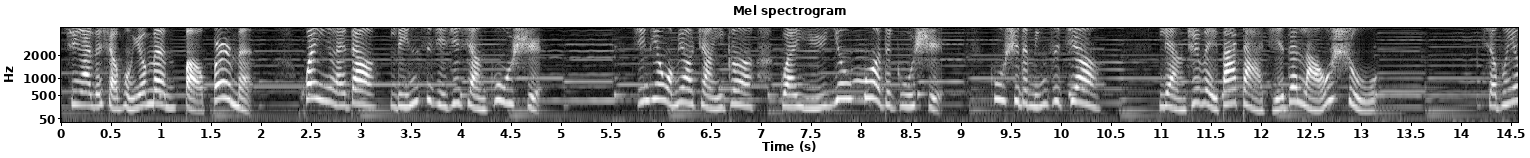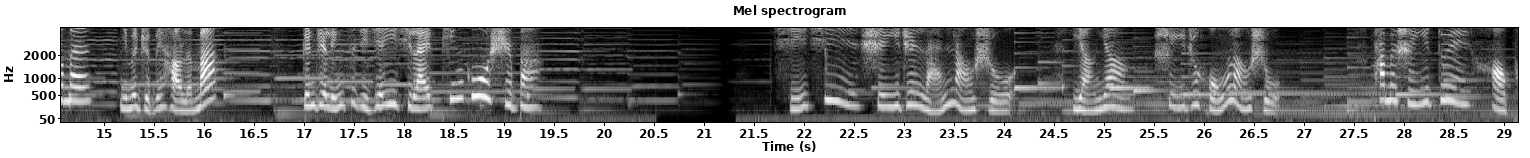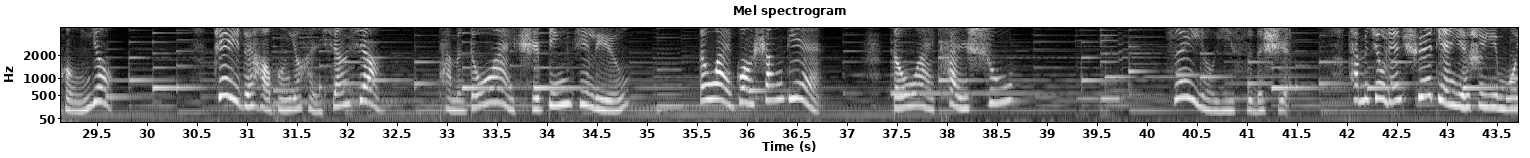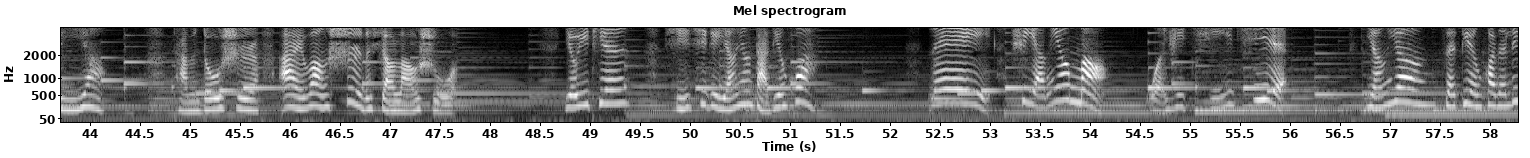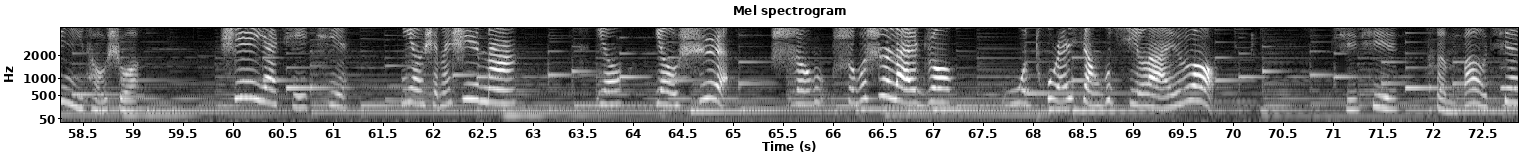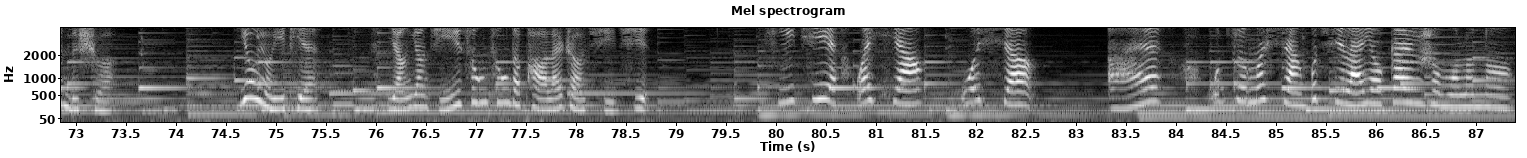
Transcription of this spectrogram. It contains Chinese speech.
亲爱的小朋友们、宝贝儿们，欢迎来到林子姐姐讲故事。今天我们要讲一个关于幽默的故事，故事的名字叫《两只尾巴打结的老鼠》。小朋友们，你们准备好了吗？跟着林子姐姐一起来听故事吧。琪琪是一只蓝老鼠，洋洋是一只红老鼠，他们是一对好朋友。这对好朋友很相像，他们都爱吃冰激凌，都爱逛商店，都爱看书。最有意思的是，他们就连缺点也是一模一样，他们都是爱忘事的小老鼠。有一天，琪琪给洋洋打电话：“喂，是洋洋吗？我是琪琪。”洋洋在电话的另一头说。是呀，琪琪，你有什么事吗？有有事，什什么事来着？我突然想不起来了。琪琪很抱歉地说。又有一天，洋洋急匆匆地跑来找琪琪。琪琪，我想，我想，哎，我怎么想不起来要干什么了呢？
